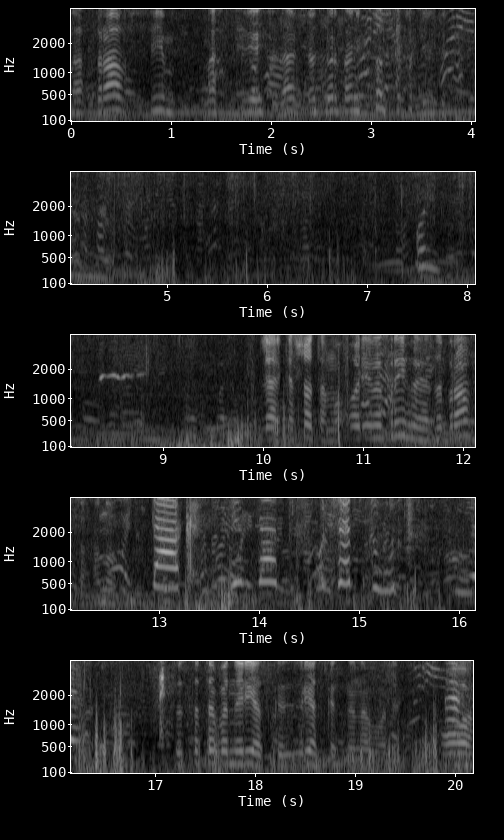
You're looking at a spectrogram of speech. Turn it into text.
Насрав всім на світі, да? Все, тепер там ніхто не приїде. Лялька, що там, Орі випригує, забрався? А ну, Так, він за- уже тут. Є. щось на тебе не різко, різкость не наводить. О, Ага.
